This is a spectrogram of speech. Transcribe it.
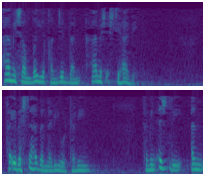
هامشا ضيقا جدا هامش اجتهادي. فإذا اجتهد النبي الكريم فمن أجل أن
